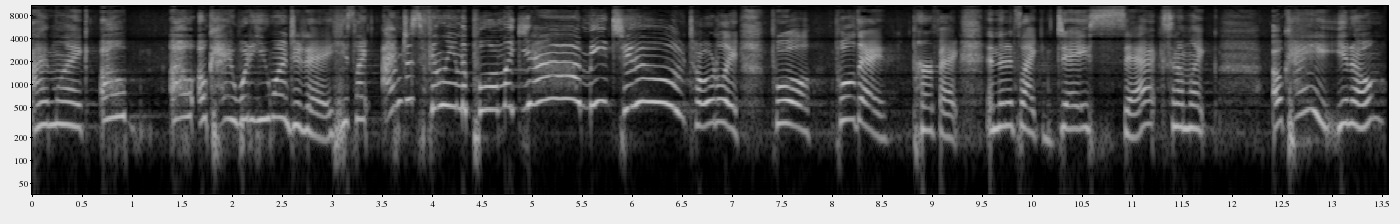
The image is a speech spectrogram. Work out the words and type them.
I'm like, oh, oh, okay, what do you want to do today? He's like, I'm just feeling the pool. I'm like, yeah, me too. Totally. Pool, pool day, perfect. And then it's like day six, and I'm like, okay, you know,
